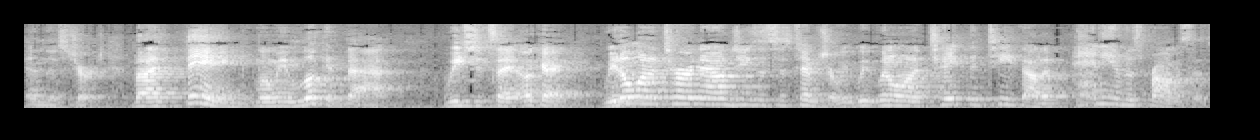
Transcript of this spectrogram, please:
in this church. But I think when we look at that, we should say, okay, we don't want to turn down Jesus' temperature. We, we, we don't want to take the teeth out of any of his promises.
